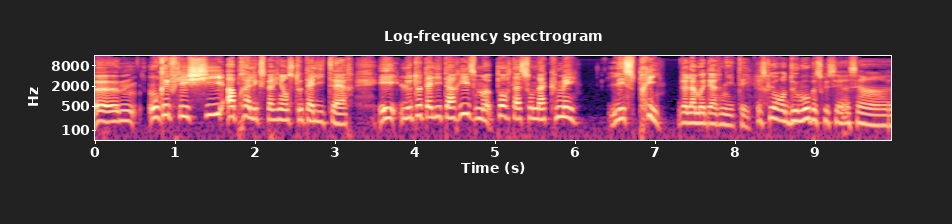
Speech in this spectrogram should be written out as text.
ont réfléchi après l'expérience totalitaire. Et le totalitarisme porte à son acmé l'esprit de la modernité. Est-ce que en deux mots, parce que c'est un,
